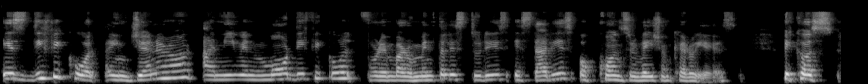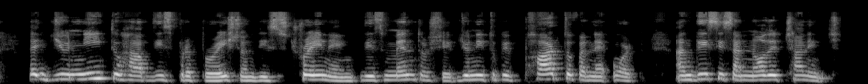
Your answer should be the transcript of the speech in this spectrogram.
It's difficult in general and even more difficult for environmental studies, studies or conservation careers because you need to have this preparation, this training, this mentorship. You need to be part of a network. And this is another challenge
